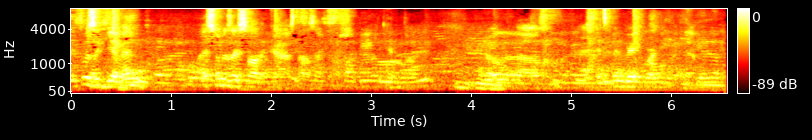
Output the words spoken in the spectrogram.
it was a given. As soon as I saw the cast, I was like, oh, you know, um, it's been great working with them. And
